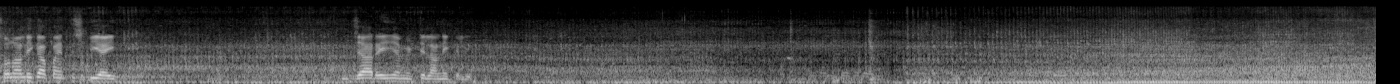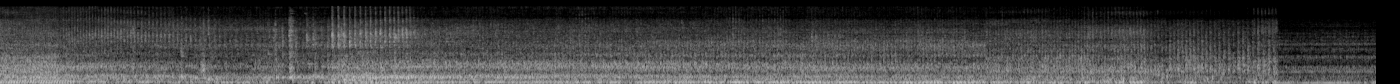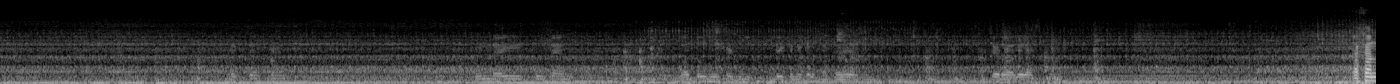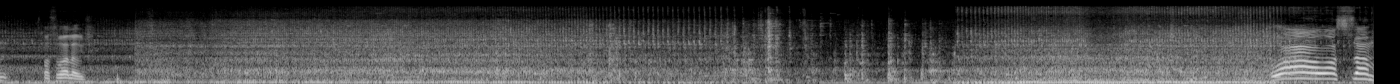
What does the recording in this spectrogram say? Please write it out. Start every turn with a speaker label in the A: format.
A: सोनालिका पैंतीस P I जा रही है मिट्टी लाने के लिए
B: देखते हैं फ्रेंड्स हिंडई टू टेन का दो बुलेट लेके निकल पाता है कीचड़ वाले रास्ते में
A: एखन फसवा लगुच Wow, awesome!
